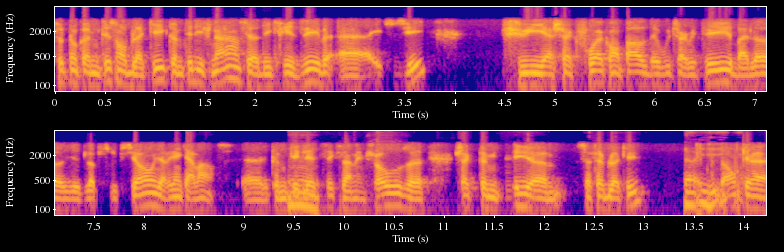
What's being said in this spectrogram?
tous nos comités sont bloqués. Le comité des finances, il y a des crédits à étudier. Puis à chaque fois qu'on parle de We Charity, ben là, il y a de l'obstruction, il n'y a rien qui avance. Euh, le comité de Mm. l'éthique, c'est la même chose. Euh, chaque comité euh, se fait bloquer. Il, Donc, euh,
